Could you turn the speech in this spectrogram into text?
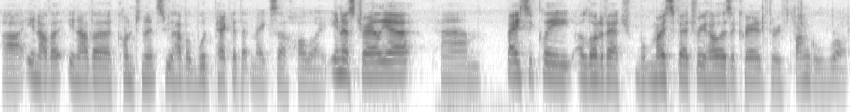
Uh, in other in other continents, you have a woodpecker that makes a hollow. In Australia, um, basically, a lot of our well, most of our tree hollows are created through fungal rot.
